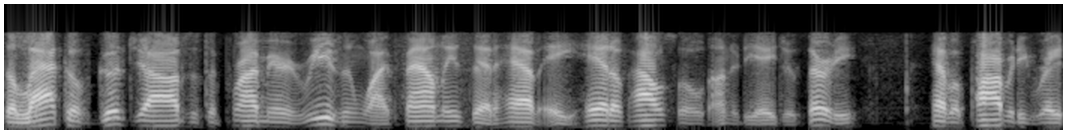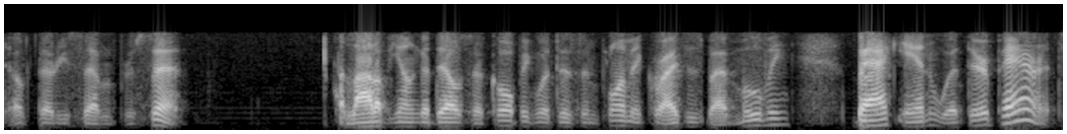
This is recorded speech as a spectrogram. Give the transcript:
The lack of good jobs is the primary reason why families that have a head of household under the age of 30 have a poverty rate of 37%. A lot of young adults are coping with this employment crisis by moving back in with their parents.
